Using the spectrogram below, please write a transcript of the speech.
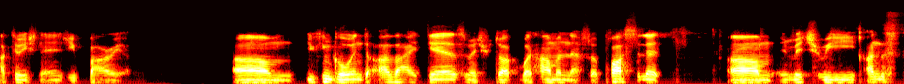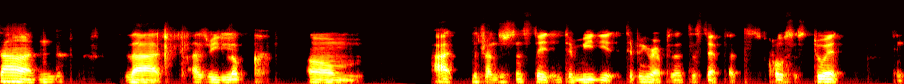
activation energy barrier. Um, you can go into other ideas in which we talk about Hammond-Leffler postulate, um, in which we understand that as we look um, at the transition state intermediate, it typically represents the step that's closest to it in,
